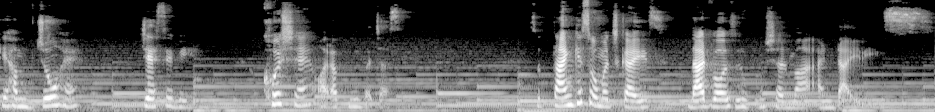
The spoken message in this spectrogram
कि हम जो हैं, जैसे भी हैं। खुश हैं और अपनी वजह से। So thank you so much guys that was Rupam Sharma and diaries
